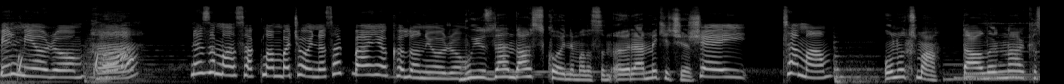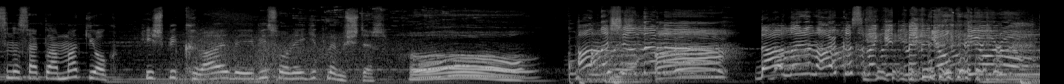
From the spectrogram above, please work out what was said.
Bilmiyorum. Ha? Ne zaman saklambaç oynasak ben yakalanıyorum. Bu yüzden daha sık oynamalısın öğrenmek için. Şey, tamam. Unutma dağların arkasına saklanmak yok. Hiçbir kral baby oraya gitmemiştir. Anlaşıldı Aa. Dağların arkasına gitmek yok diyorum.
